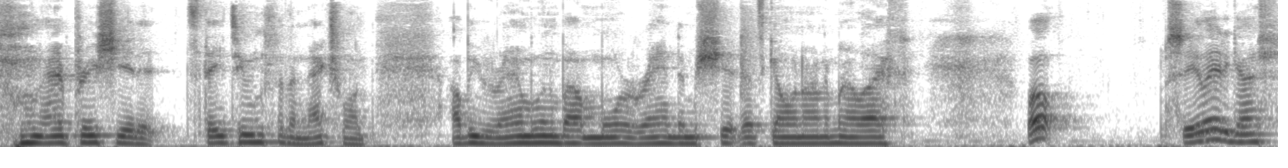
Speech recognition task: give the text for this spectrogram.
I appreciate it. Stay tuned for the next one. I'll be rambling about more random shit that's going on in my life. Well, see you later, guys.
